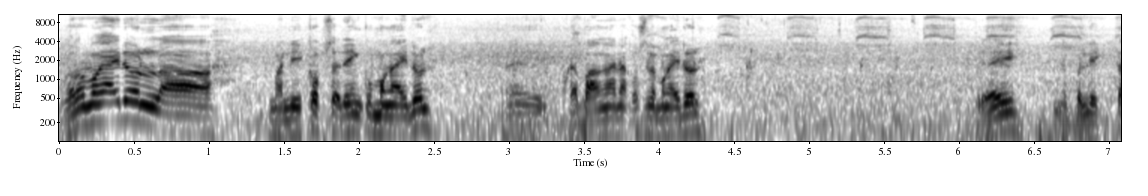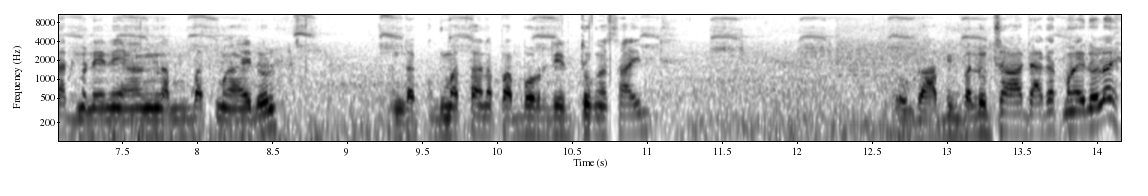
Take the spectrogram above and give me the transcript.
Pero mga idol, ah, manikop sa din ko mga idol. Ay, tabangan ako sila mga idol. Okay, nabaliktad man ang lambat mga idol. Ang dagkog na pabor dito nga side. O gabing balod sa dagat mga idol ay.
